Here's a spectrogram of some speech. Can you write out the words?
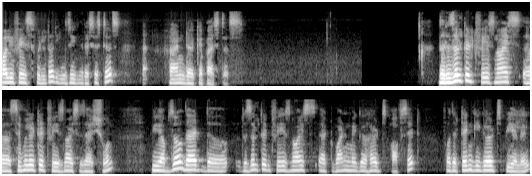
polyphase filter using resistors and capacitors. The resultant phase noise, uh, simulated phase noise is as shown. We observe that the resultant phase noise at 1 megahertz offset for the 10 gigahertz PLL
